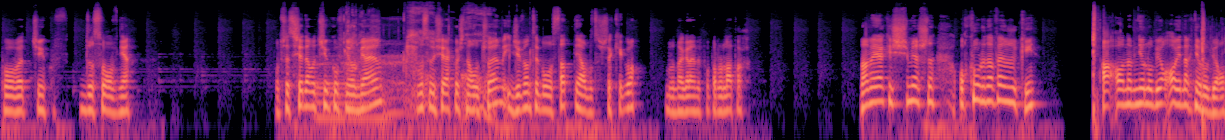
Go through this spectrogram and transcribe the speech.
Połowę odcinków dosłownie. Bo przez 7 odcinków nie umiałem, w ósmym się jakoś nauczyłem i dziewiąty był ostatni albo coś takiego. Był nagrany po paru latach. Mamy jakieś śmieszne... O kurna wężyki. A one mnie lubią? O jednak nie lubią.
